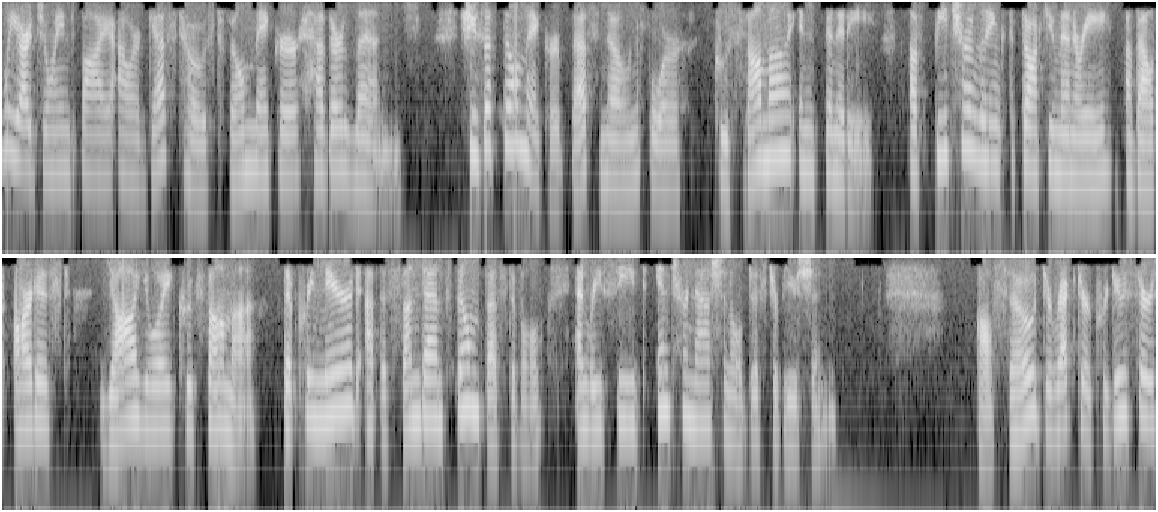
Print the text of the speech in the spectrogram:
we are joined by our guest host, filmmaker Heather Lenz. She's a filmmaker best known for Kusama Infinity, a feature-length documentary about artist Yayoi Kusama that premiered at the Sundance Film Festival and received international distribution. Also, director, producer,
